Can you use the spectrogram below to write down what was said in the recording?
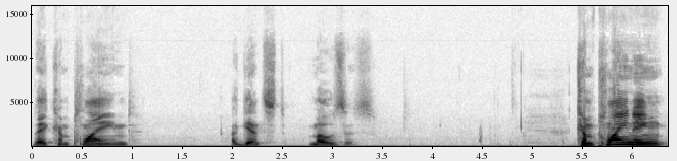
they complained against Moses complaining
